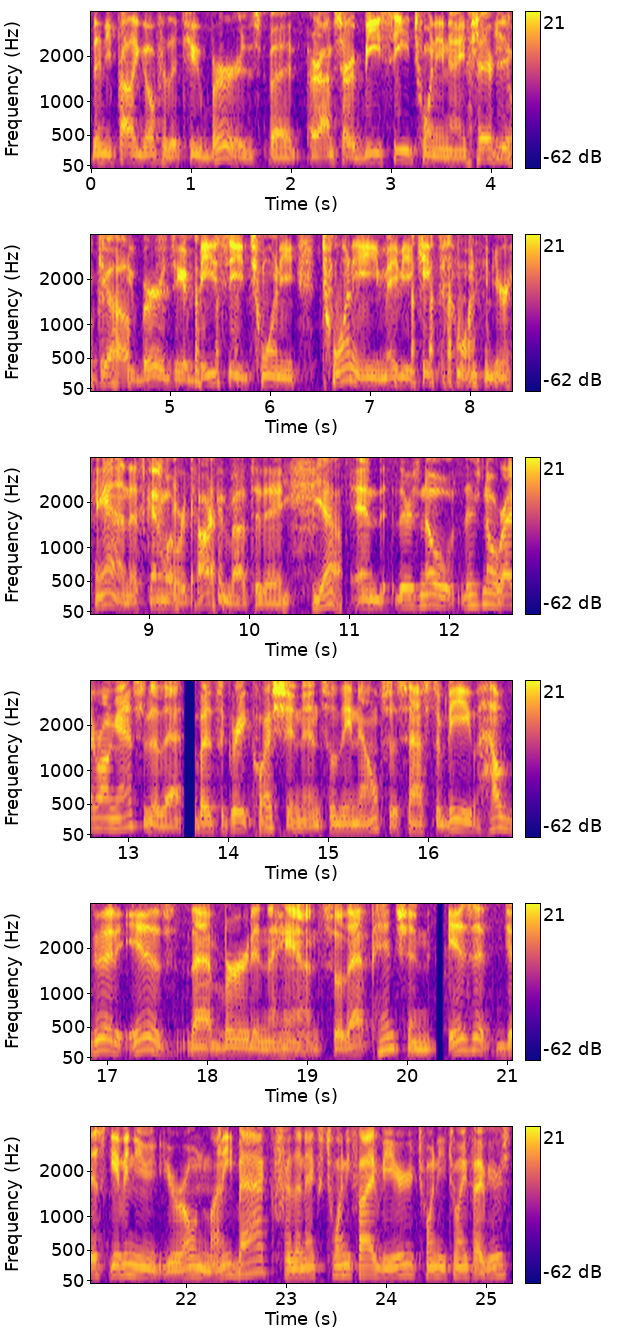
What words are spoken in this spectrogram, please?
then you probably go for the two birds. But, or I'm sorry, BC 2019. There you, you go. two birds. You get BC 2020, maybe you keep the one in your hand. That's kind of what we're talking about today. Yeah. And there's no, there's no right or wrong answer to that. But it's a great question. And so the analysis has to be how good is that bird in the hand? So that pension, is it just giving you your own money back for the next 25 year 20, 25 years?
